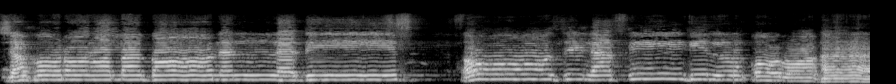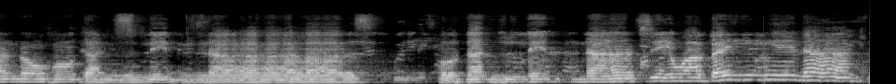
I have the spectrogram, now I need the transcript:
شهر رمضان الذي أنزل فيه القرآن هدى للناس هدى للناس وبينات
